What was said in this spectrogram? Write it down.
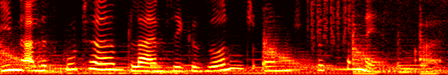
Ihnen alles Gute, bleiben Sie gesund und bis zum nächsten Mal.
